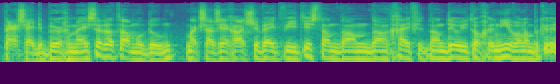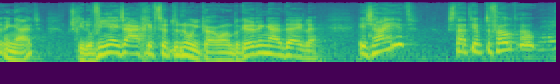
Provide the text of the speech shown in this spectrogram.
per se de burgemeester dat dan moet doen. Maar ik zou zeggen, als je weet wie het is, dan, dan, dan, geef je, dan deel je toch in ieder geval een bekeuring uit. Misschien hoef je niet eens aangifte te doen, je kan gewoon een bekeuring uitdelen. Is hij het? Staat hij op de foto? Nee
